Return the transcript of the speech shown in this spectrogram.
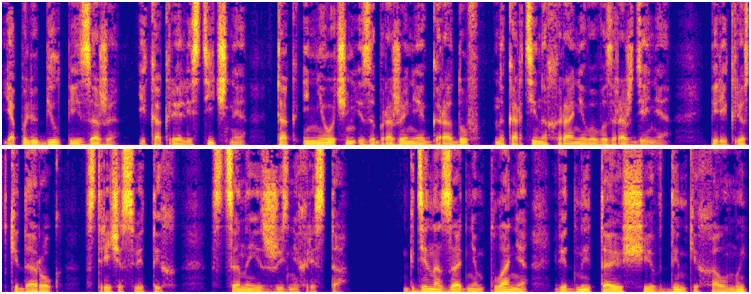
я полюбил пейзажи и как реалистичные, так и не очень изображения городов на картинах раннего Возрождения, перекрестки дорог, встреча святых, сцены из жизни Христа, где на заднем плане видны тающие в дымке холмы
